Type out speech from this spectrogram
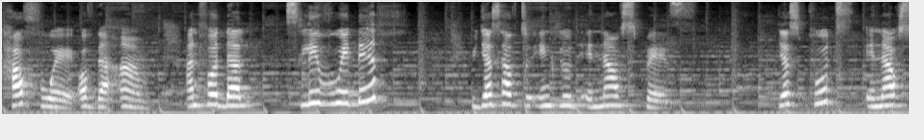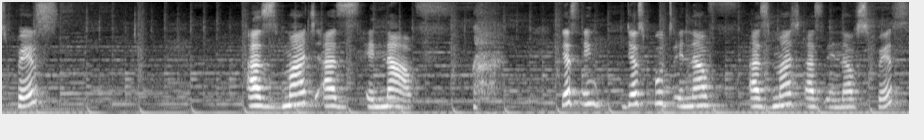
halfway of the arm. And for the sleeve width you just have to include enough space. Just put enough space as much as enough. Just in, just put enough as much as enough space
